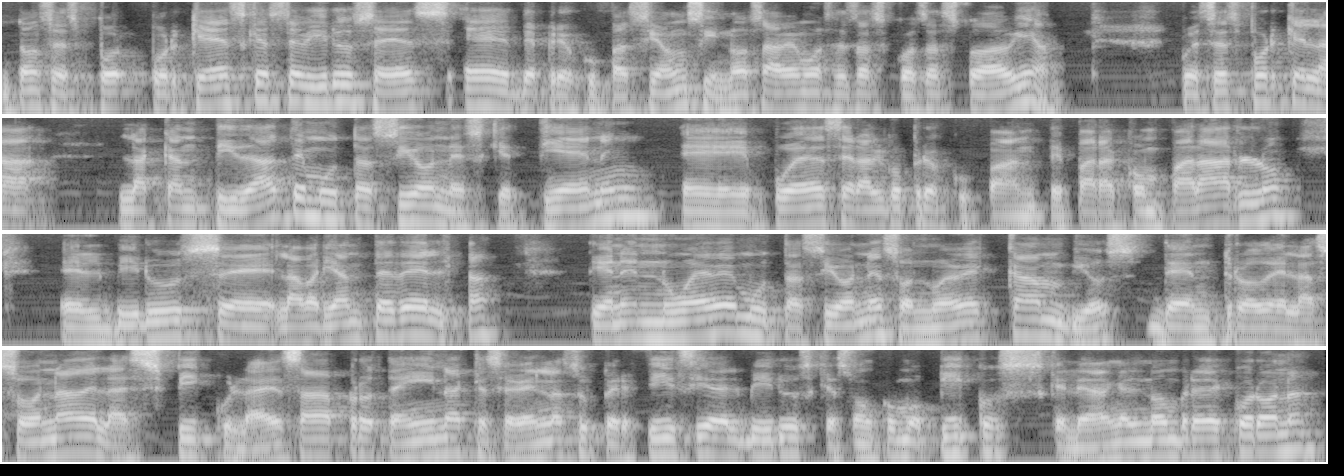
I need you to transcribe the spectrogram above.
Entonces, ¿por, qué es que este virus es eh, de preocupación si no sabemos esas cosas todavía? Pues es porque la, la cantidad de mutaciones que tienen eh, puede ser algo preocupante. Para compararlo, el virus, eh, la variante Delta, tiene nueve mutaciones o nueve cambios dentro de la zona de la espícula, esa proteína que se ve en la superficie del virus, que son como picos que le dan el nombre de corona.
